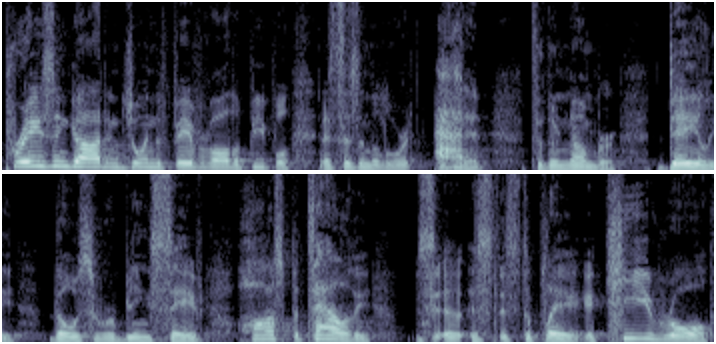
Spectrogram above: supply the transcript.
praising God and enjoying the favor of all the people. And it says, And the Lord added to their number daily those who were being saved. Hospitality Uh, is, is, to play a key role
